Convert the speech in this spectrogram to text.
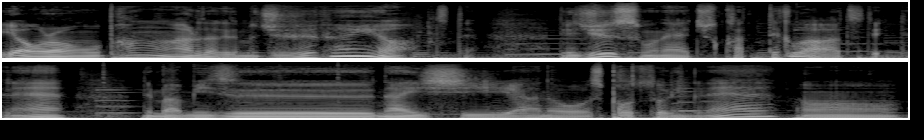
いや、俺はもうパンあるだけでも十分よ、つって。で、ジュースもね、ちょっと買ってくわ、つって言ってね。で、まあ、水ないし、あの、スポーツドリンクね。うん。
